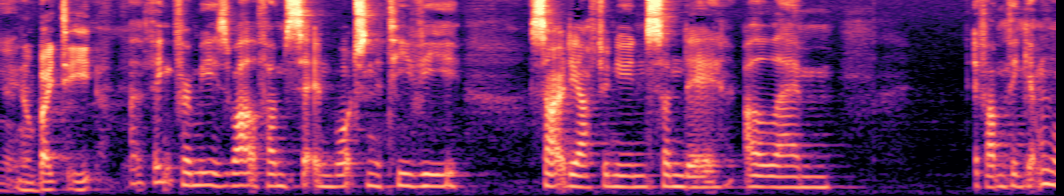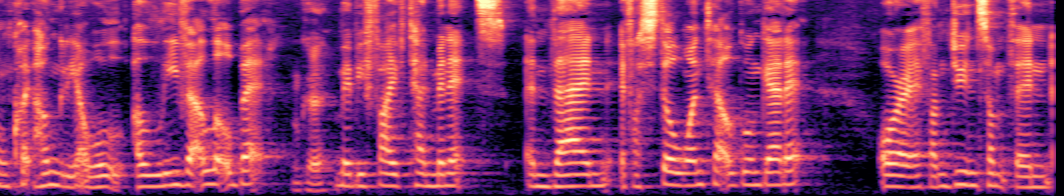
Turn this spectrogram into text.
Yeah. you know bite to eat I think for me as well, if I'm sitting watching the TV Saturday afternoon, Sunday, I'll um, if I'm thinking "Mm, I'm quite hungry, I will I'll leave it a little bit, Okay. maybe five ten minutes, and then if I still want it, I'll go and get it. Or if I'm doing something,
